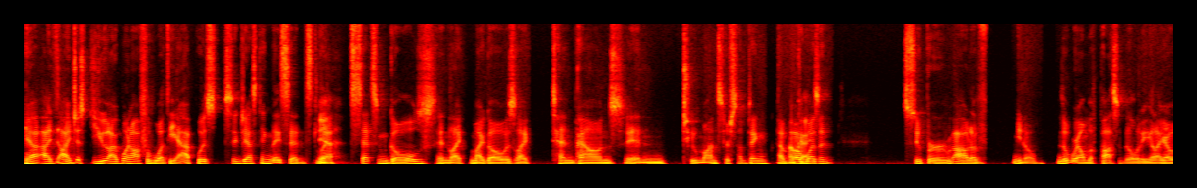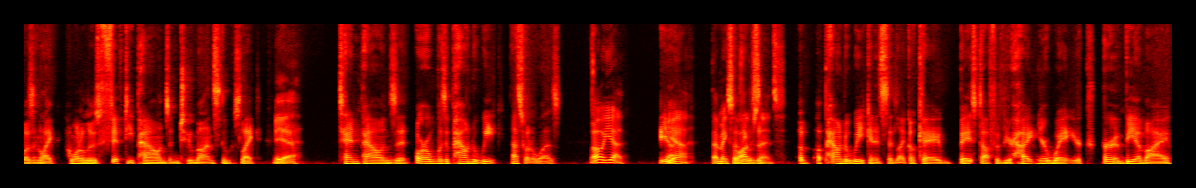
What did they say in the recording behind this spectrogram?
Yeah, I, I just you I went off of what the app was suggesting. They said like, Yeah. set some goals, and like my goal was like ten pounds in two months or something. I, I wasn't super out of you know the realm of possibility. Like I wasn't like I want to lose fifty pounds in two months. It was like Yeah. ten pounds, at, or it was a pound a week. That's what it was. Oh yeah. Yeah. That makes a lot of it was a- sense. a, a pound a week and it said like okay based off of your height and your weight your current bmi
